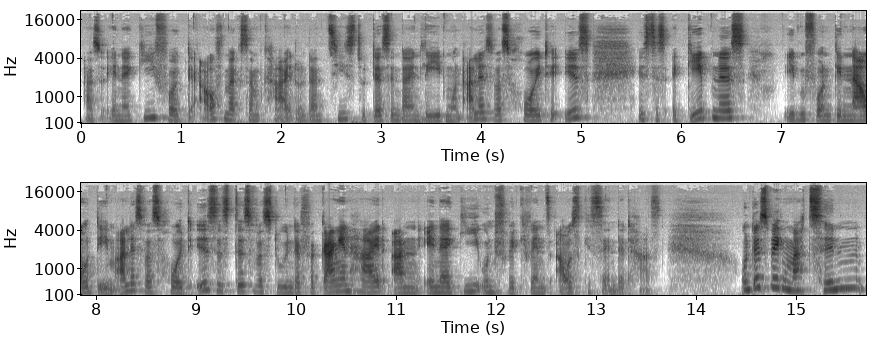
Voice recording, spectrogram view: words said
Also Energie folgt der Aufmerksamkeit und dann ziehst du das in dein Leben und alles, was heute ist, ist das Ergebnis eben von genau dem. Alles, was heute ist, ist das, was du in der Vergangenheit an Energie und Frequenz ausgesendet hast. Und deswegen macht es Sinn,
